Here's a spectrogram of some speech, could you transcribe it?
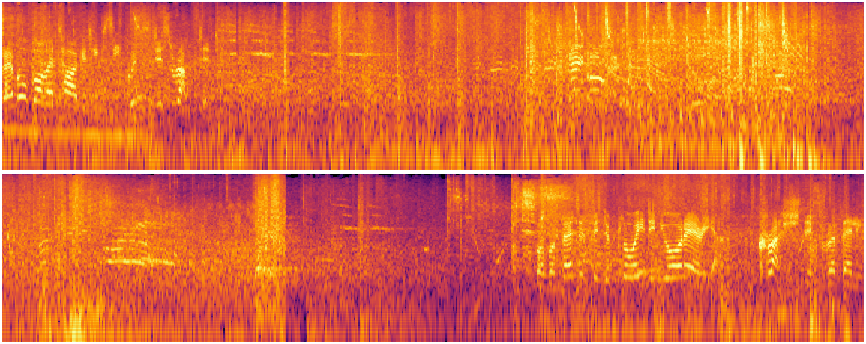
Rebel bomber targeting sequence disrupted. Boba Fett has been deployed in your area. Crush this rebellion.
